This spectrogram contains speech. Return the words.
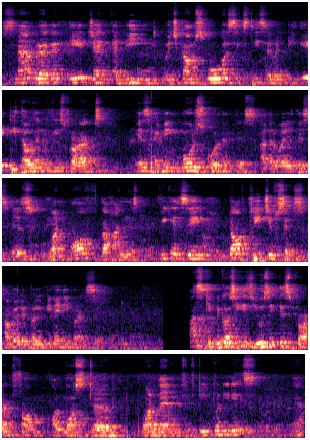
Snapdragon 8 Gen Elite, which comes over 60, 70, 80,000 rupees products, is having more score than this. Otherwise, this is one of the highest. We can say top three chipsets available in any price segment Ask him because he is using this product from almost uh, more than 15, 20 days. Yeah?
